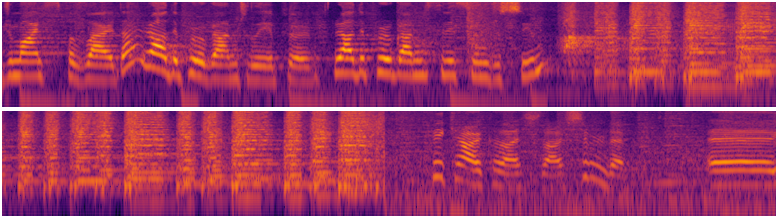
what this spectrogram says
cumartesi pazarda radyo programcılığı yapıyorum. Radyo programcısı ve sunucusuyum. Peki arkadaşlar şimdi e,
